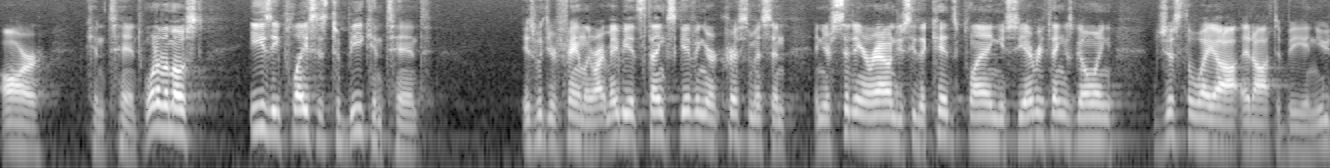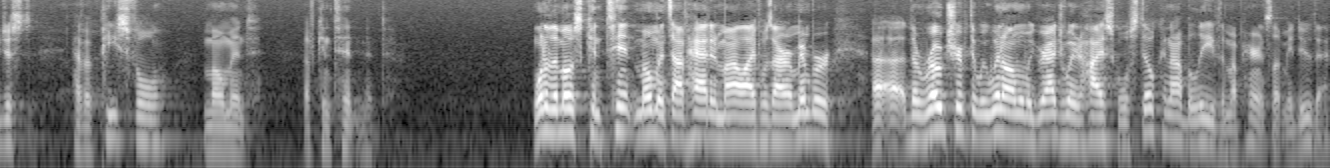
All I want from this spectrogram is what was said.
are content. One of the most easy places to be content is with your family, right? Maybe it's Thanksgiving or Christmas, and, and you're sitting around, you see the kids playing, you see everything's going just the way it ought to be, and you just have a peaceful moment of contentment. One of the most content moments I've had in my life was I remember uh, uh, the road trip that we went on when we graduated high school. Still cannot believe that my parents let me do that.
